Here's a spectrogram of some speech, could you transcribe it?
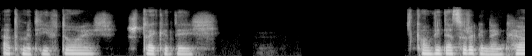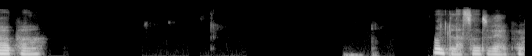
Atme tief durch, strecke dich. Komm wieder zurück in deinen Körper. Und lass uns wirken.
